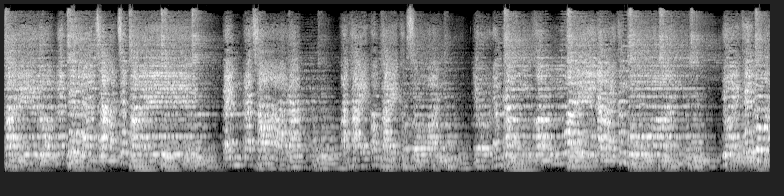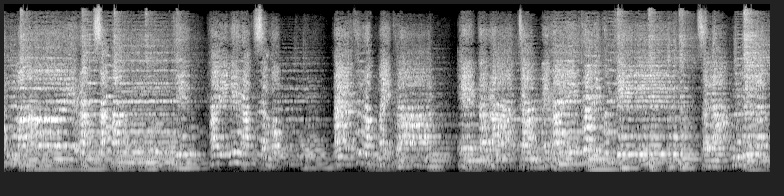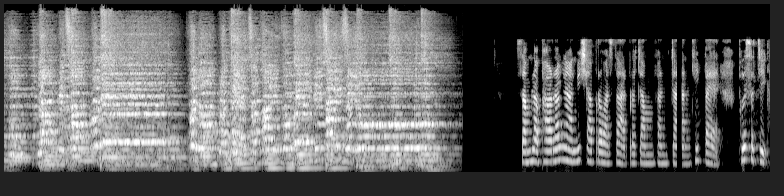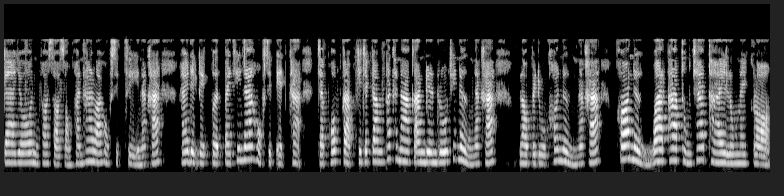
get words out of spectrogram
сам. สำหรับภาระงานวิชาประวัติศาสตร์ประจำวันจันทร์ที่ 8 พฤศจิกายน พศ 2564 นะคะ ให้เด็กๆเปิดไปที่หน้า 61 ค่ะ จะพบกับกิจกรรมพัฒนาการเรียนรู้ที่ 1 นะคะ เราไปดูข้อ 1 นะคะ ข้อ 1 วาดภาพธงชาติไทยลงในกรอบ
